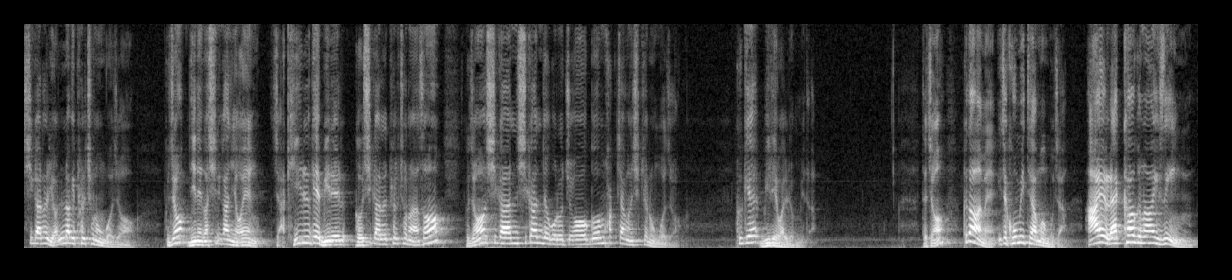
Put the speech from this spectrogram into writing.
시간을 연락이 펼쳐놓은 거죠. 그죠? 니네가 시간 여행, 자, 길게 미래 그 시간을 펼쳐놔서, 그죠? 시간, 시간적으로 조금 확장을 시켜놓은 거죠. 그게 미래 완료입니다. 됐죠? 그 다음에 이제 그 밑에 한번 보자. I recognize him.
